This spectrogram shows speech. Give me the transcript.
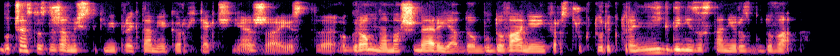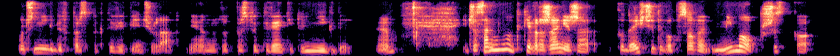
bo często zderzamy się z takimi projektami jako architekci, nie? że jest e, ogromna maszyneria do budowania infrastruktury, która nigdy nie zostanie rozbudowana. Znaczy nigdy w perspektywie pięciu lat, nie? No to w perspektywie IT to nigdy. Nie? I czasami mam takie wrażenie, że podejście DevOpsowe, mimo wszystko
